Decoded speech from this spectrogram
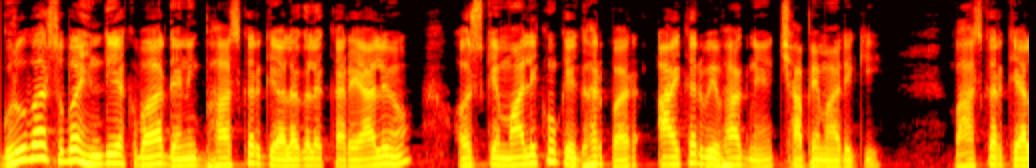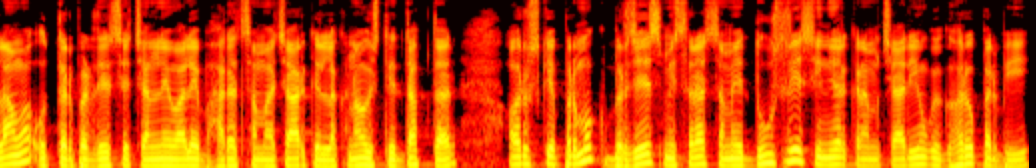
गुरुवार सुबह हिंदी अखबार दैनिक भास्कर के अलग अलग कार्यालयों और उसके मालिकों के घर पर आयकर विभाग ने छापेमारी की। भास्कर के अलावा उत्तर प्रदेश से चलने वाले भारत समाचार के लखनऊ स्थित दफ्तर और उसके प्रमुख ब्रजेश मिश्रा समेत दूसरे सीनियर कर्मचारियों के घरों पर भी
